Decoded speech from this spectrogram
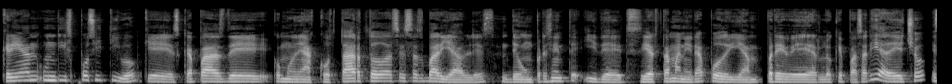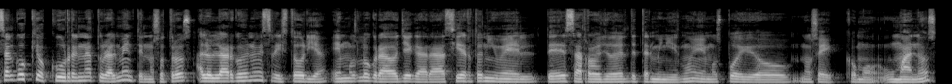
crean un dispositivo que es capaz de como de acotar todas esas variables de un presente y de cierta manera podrían prever lo que pasaría. De hecho, es algo que ocurre naturalmente. Nosotros a lo largo de nuestra historia hemos logrado llegar a cierto nivel de desarrollo del determinismo y hemos podido, no sé, como humanos,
